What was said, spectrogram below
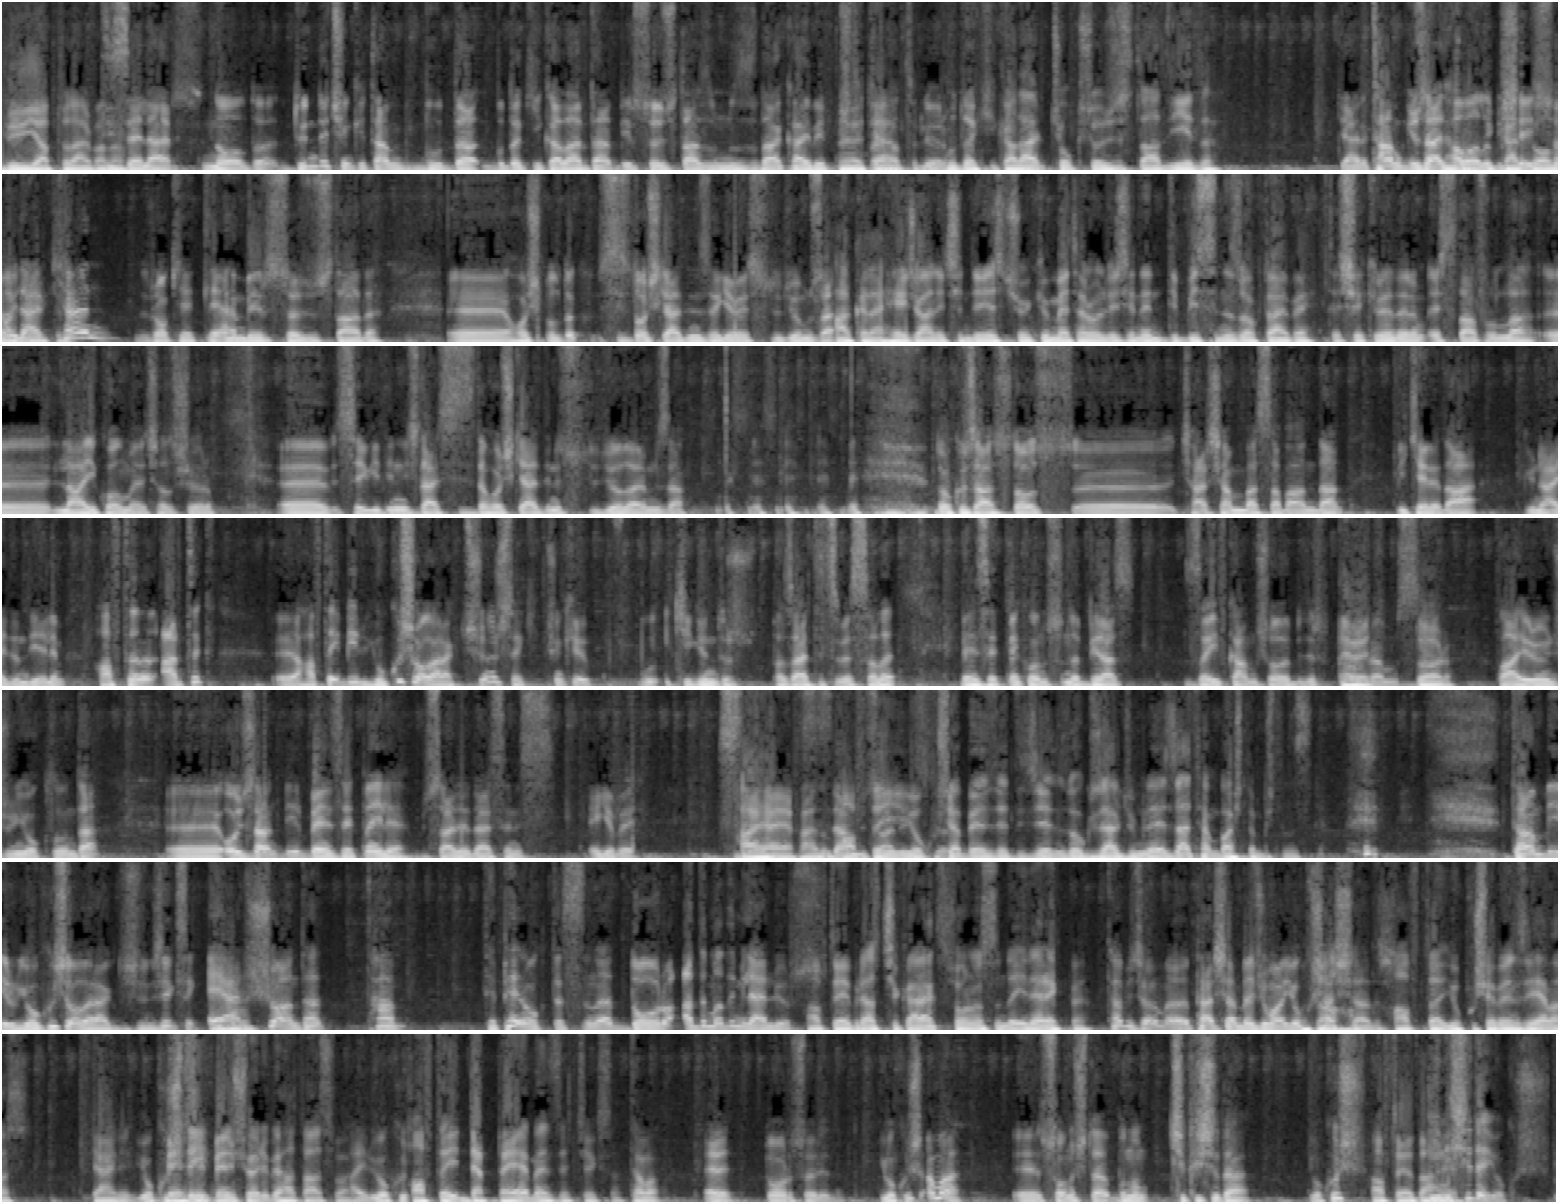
Büyü yaptılar bana. dizeler ne oldu? Dün de çünkü tam bu da bu dakikalarda bir söz tazımızı daha kaybetmiştik Evet ben yani, hatırlıyorum. Bu dakikalar çok söz üstadı yedi. Yani tam güzel havalı bir dikkatli şey olmak söylerken roketleyen bir söz üstadı. E, hoş bulduk. Siz de hoş geldiniz Ege Bey stüdyomuza. Hakikaten heyecan içindeyiz çünkü meteorolojinin dibisiniz Oktay Bey. Teşekkür ederim. Estağfurullah. E, layık olmaya çalışıyorum. E, sevgili dinleyiciler siz de hoş geldiniz stüdyolarımıza. 9 Ağustos e, çarşamba sabahından bir kere daha günaydın diyelim. Haftanın artık e, haftayı bir yokuş olarak düşünürsek çünkü bu iki gündür pazartesi ve salı benzetme konusunda biraz zayıf kalmış olabilir programımız. doğru. Fahir Öncü'nün yokluğunda. E, o yüzden bir benzetmeyle müsaade ederseniz Ege Bey. Sizden- Hay hay efendim haftayı yokuşa istiyorum. benzeteceğiniz o güzel cümleye zaten başlamıştınız. tam bir yokuş olarak düşüneceksek eğer şu anda tam tepe noktasına doğru adım adım ilerliyoruz. Haftaya biraz çıkarak sonrasında inerek mi? Tabii canım e, perşembe cuma yokuş aşağıdır. Hafta yokuşa benzeyemez. Yani Yokuş benzetmenin değil. şöyle bir hatası var. Hayır yokuş Haftayı depeye benzeteceksin. tamam evet doğru söyledin. Yokuş ama e, sonuçta bunun çıkışı da yokuş Haftaya daha. inişi de yokuş.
